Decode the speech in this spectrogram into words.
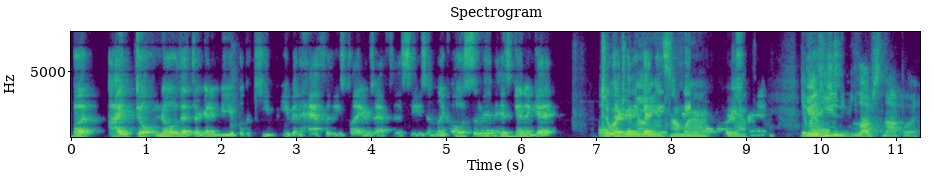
but I don't know that they're going to be able to keep even half of these players after the season. Like Osimhen is going to get oh, 200 they're gonna million insane somewhere. offers Yeah. for him. Yeah, Yeah, but he loves Napoli.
